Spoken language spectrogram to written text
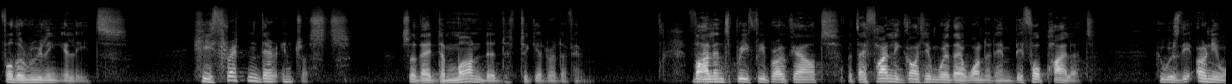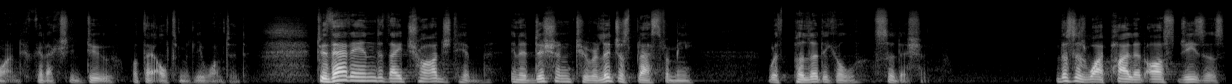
for the ruling elites. He threatened their interests, so they demanded to get rid of him. Violence briefly broke out, but they finally got him where they wanted him before Pilate, who was the only one who could actually do what they ultimately wanted. To that end, they charged him in addition to religious blasphemy, with political sedition. This is why Pilate asked Jesus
